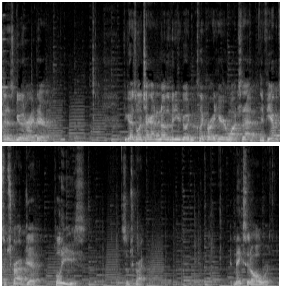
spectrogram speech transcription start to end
That is good right there. If you guys want to check out another video, go ahead and click right here and watch that. And if you haven't subscribed yet, please subscribe. It makes it all worth it.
